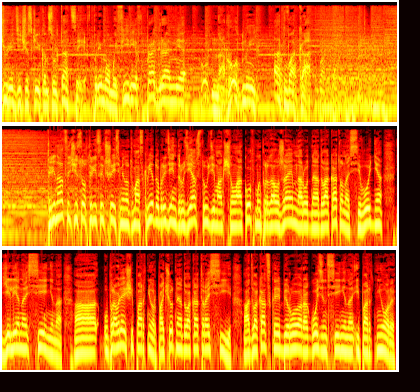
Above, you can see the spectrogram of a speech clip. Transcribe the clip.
Юридические консультации в прямом эфире в программе «Народный адвокат». 13 часов 36 минут в Москве. Добрый день, друзья. В студии Макс Челноков. Мы продолжаем. Народный адвокат у нас сегодня Елена Сенина, э, управляющий партнер, почетный адвокат России, адвокатское бюро Рогозин, Сенина и партнеры.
